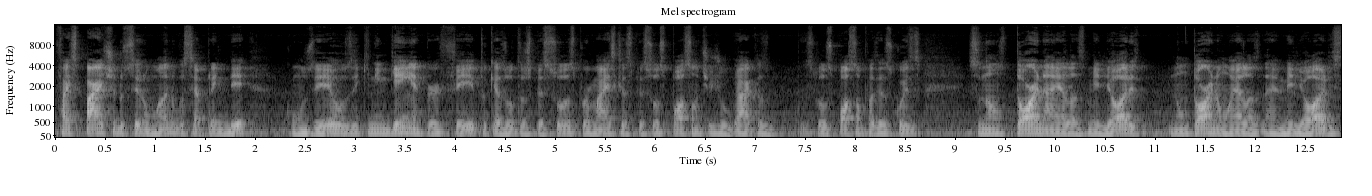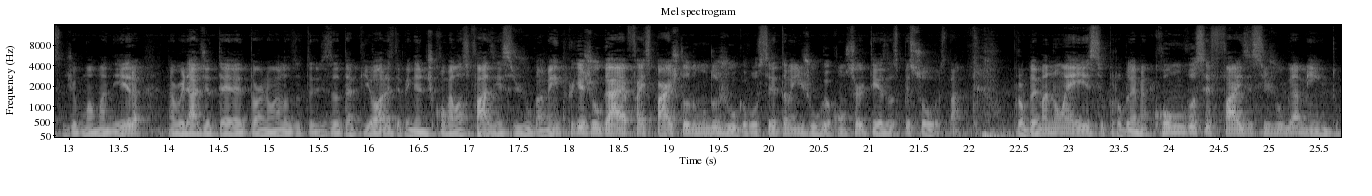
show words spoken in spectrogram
faz parte do ser humano você aprender com os erros e que ninguém é perfeito, que as outras pessoas, por mais que as pessoas possam te julgar, que as pessoas possam fazer as coisas, isso não torna elas melhores, não tornam elas né, melhores de alguma maneira, na verdade até tornam elas até piores, dependendo de como elas fazem esse julgamento, porque julgar faz parte, todo mundo julga, você também julga com certeza as pessoas, tá? O problema não é esse, o problema é como você faz esse julgamento.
